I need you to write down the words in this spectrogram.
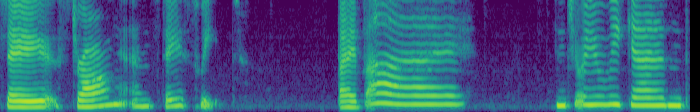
stay strong and stay sweet. Bye bye enjoy your weekend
